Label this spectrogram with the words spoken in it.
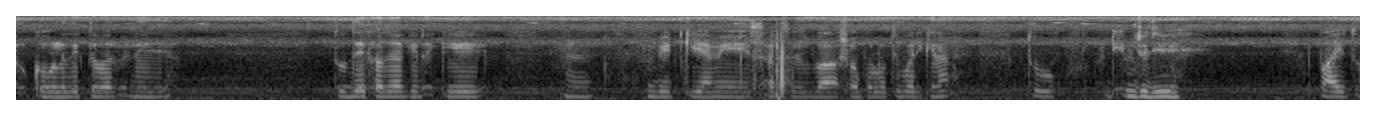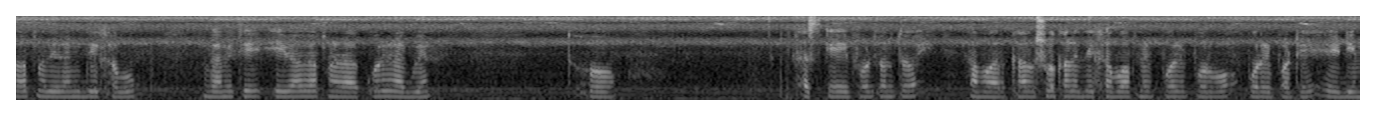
লক্ষ্য করলে দেখতে পারবেন এই যে। তো দেখা যাক এটা কি বিট কি আমি সাকসেস বা সফল হতে পারি কিনা। তো ডিম যদি পাই তো আপনাদের আমি দেখাবো। আগামীতে এইভাবে আপনারা করে রাখবেন। তো আজকে এই পর্যন্তই। আবার কাল সকালে দেখাবো আপনার পরের পর্ব পরের পাটে এই ডিম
